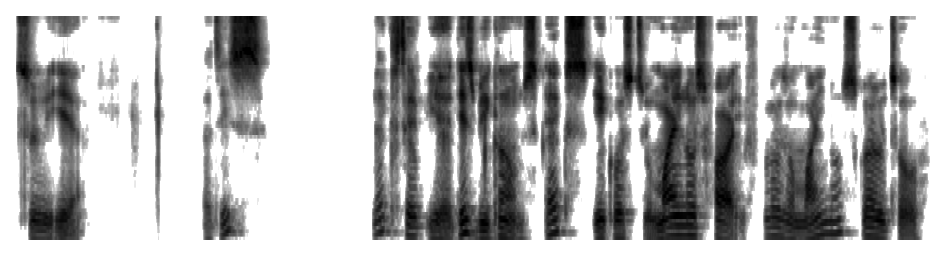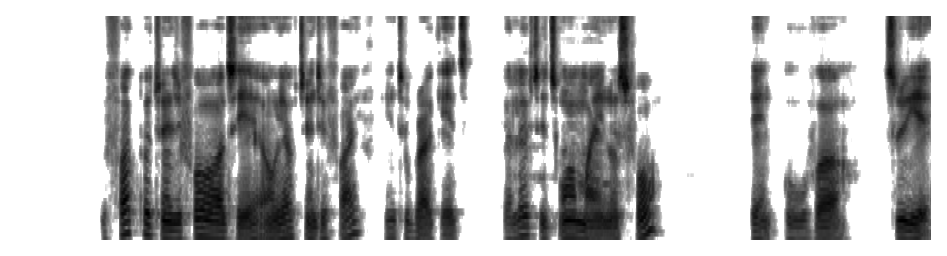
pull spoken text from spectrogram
2 here. That is next step here this becomes x equals to minus 5 plus or minus square root of we factor 24 out here and we have 25 into bracket we are left with 1 minus 4 then over 2 here.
